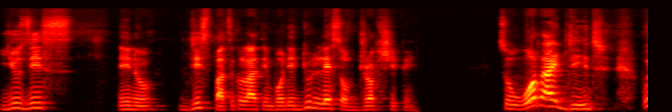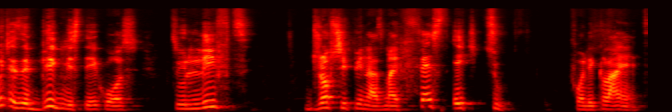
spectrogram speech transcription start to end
uses you know, this particular thing, but they do less of drop shipping. So what I did, which is a big mistake, was to lift drop shipping as my first H2 for the client.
